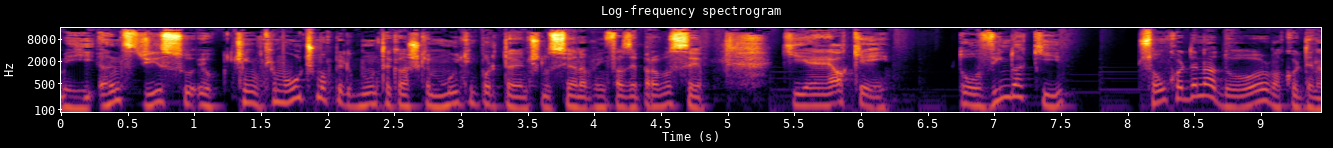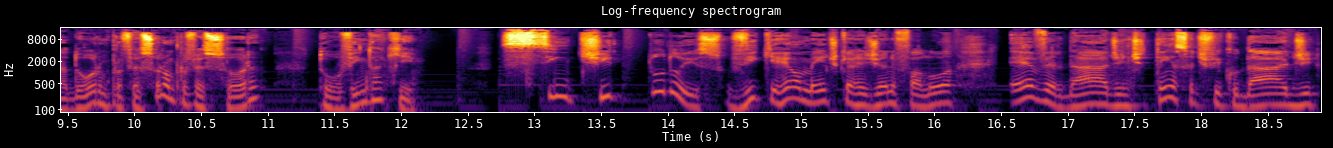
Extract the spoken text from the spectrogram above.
e antes disso, eu tenho, tenho uma última pergunta que eu acho que é muito importante, Luciana, para mim fazer para você. Que é, ok, tô ouvindo aqui, sou um coordenador, uma coordenadora, um professor ou uma professora, tô ouvindo aqui senti tudo isso. Vi que realmente o que a Regiane falou é verdade, a gente tem essa dificuldade.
